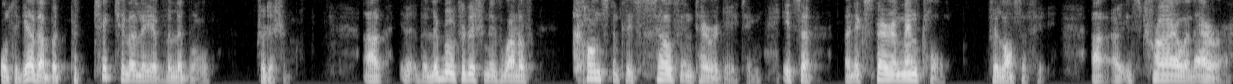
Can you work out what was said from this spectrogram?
altogether, but particularly of the liberal tradition. Uh, the liberal tradition is one of constantly self interrogating, it's a, an experimental philosophy, uh, uh, it's trial and error.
